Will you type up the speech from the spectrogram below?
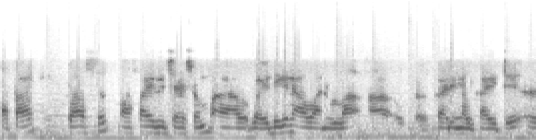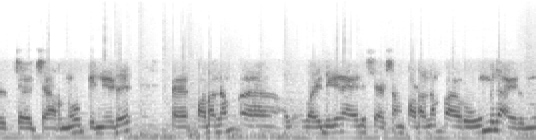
പത്താം ക്ലാസ് പാസ്സായതിനു ശേഷം വൈദികനാവാനുള്ള കാര്യങ്ങൾക്കായിട്ട് ചേർന്നു. പിന്നീട് പഠനം വൈദികനായതിനു ശേഷം പഠനം റൂമിലായിരുന്നു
